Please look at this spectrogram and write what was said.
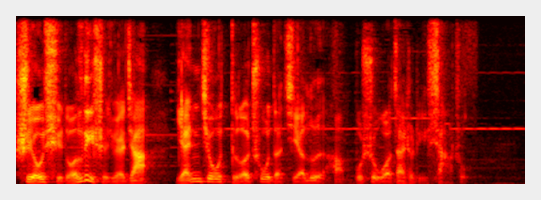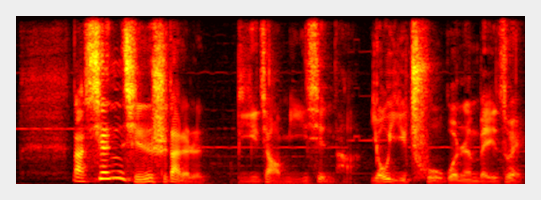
是由许多历史学家研究得出的结论哈，不是我在这里瞎说。那先秦时代的人比较迷信哈，尤以楚国人为最。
